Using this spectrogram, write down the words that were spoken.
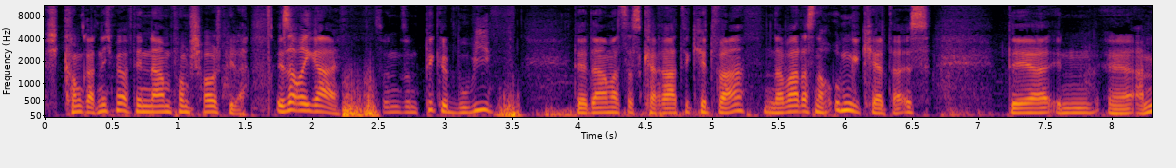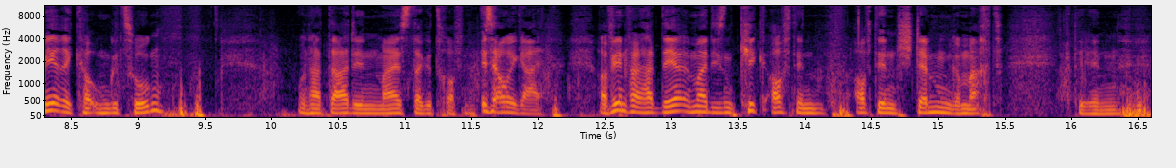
Ich komme gerade nicht mehr auf den Namen vom Schauspieler. Ist auch egal. So, ein- so ein Pickelbubi, der damals das Karate Kid war. Und da war das noch umgekehrt. Da ist der in äh, Amerika umgezogen und hat da den Meister getroffen. Ist auch egal. Auf jeden Fall hat der immer diesen Kick auf den, auf den Stämmen gemacht. Den,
